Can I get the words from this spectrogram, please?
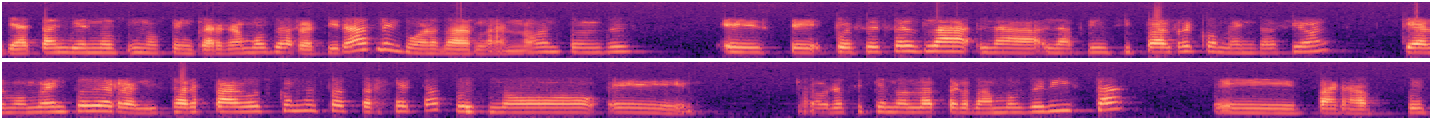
ya también nos, nos encargamos de retirarla y guardarla, ¿no? Entonces, este, pues esa es la, la, la principal recomendación, que al momento de realizar pagos con nuestra tarjeta, pues no... Eh, ahora sí que no la perdamos de vista eh, para pues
